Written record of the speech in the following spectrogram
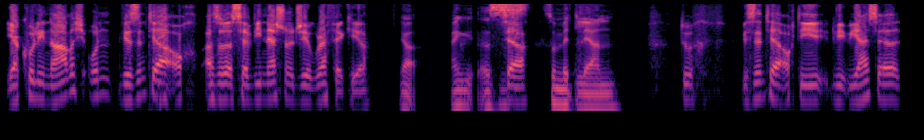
Ja, kulinarisch und wir sind ja auch, also das ist ja wie National Geographic hier. Ja, eigentlich, es ist Tja. zum Mitlernen. Du, wir sind ja auch die, wie, wie heißt der,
